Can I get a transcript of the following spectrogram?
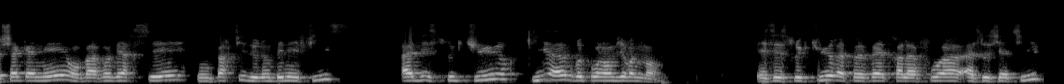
chaque année, on va reverser une partie de nos bénéfices à des structures qui œuvrent pour l'environnement. Et ces structures, elles peuvent être à la fois associatives,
